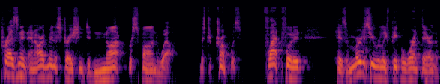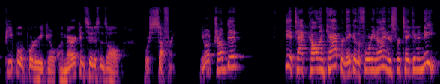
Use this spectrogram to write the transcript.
president and our administration did not respond well. Mr. Trump was flat footed. His emergency relief people weren't there. The people of Puerto Rico, American citizens all, were suffering. You know what Trump did? He attacked Colin Kaepernick of the 49ers for taking a knee.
